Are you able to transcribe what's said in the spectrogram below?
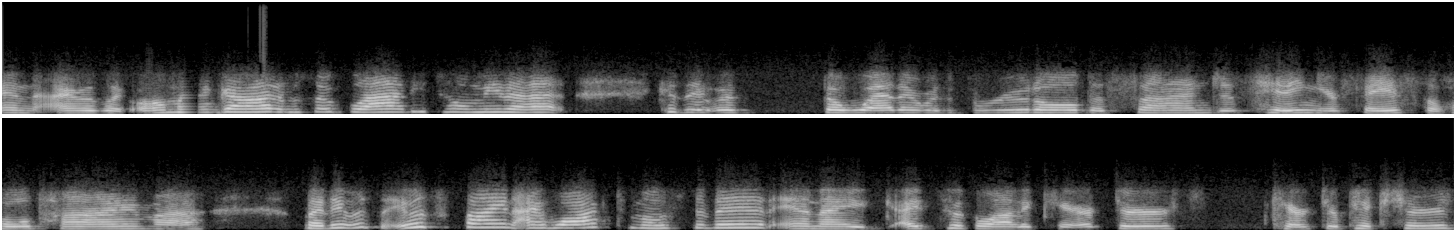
and I was like, "Oh my God, I'm so glad he told me that," because it was the weather was brutal, the sun just hitting your face the whole time. Uh, but it was it was fine. I walked most of it, and I I took a lot of characters character pictures.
